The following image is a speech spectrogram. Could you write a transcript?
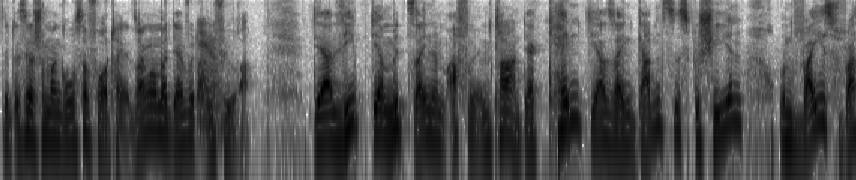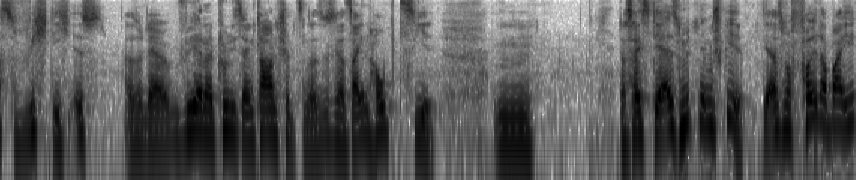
Das ist ja schon mal ein großer Vorteil. Sagen wir mal, der wird ja. Anführer. Der lebt ja mit seinem Affen im Clan. Der kennt ja sein ganzes Geschehen und weiß, was wichtig ist. Also der will ja natürlich seinen Clan schützen. Das ist ja sein Hauptziel. Ähm, das heißt, der ist mitten im Spiel. Der ist noch voll dabei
